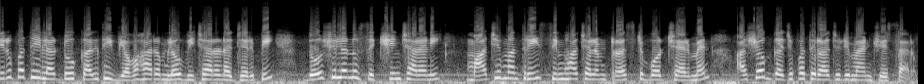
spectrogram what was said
తిరుపతి లడ్డూ కల్తీ వ్యవహారంలో విచారణ జరిపి దోషులను శిక్షించాలని మాజీ మంత్రి Simhachalam trust board chairman Ashok Gajapathiraju demand చేశారు.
